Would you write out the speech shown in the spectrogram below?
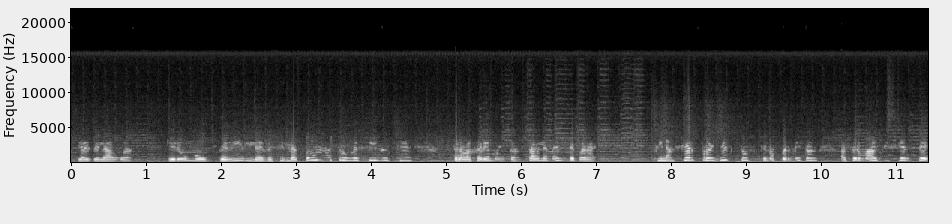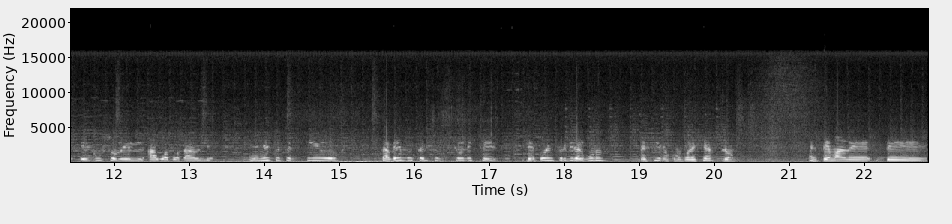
Mundial del Agua, quiero pedirle, decirle a todos nuestros vecinos que trabajaremos incansablemente para financiar proyectos que nos permitan hacer más eficiente el uso del agua potable. Y en ese sentido, sabemos que hay soluciones que le pueden servir a algunos vecinos, como por ejemplo el tema de,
